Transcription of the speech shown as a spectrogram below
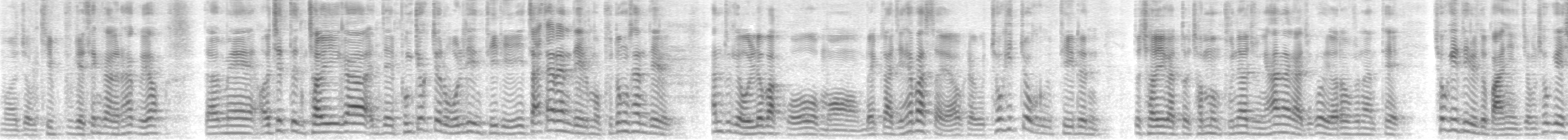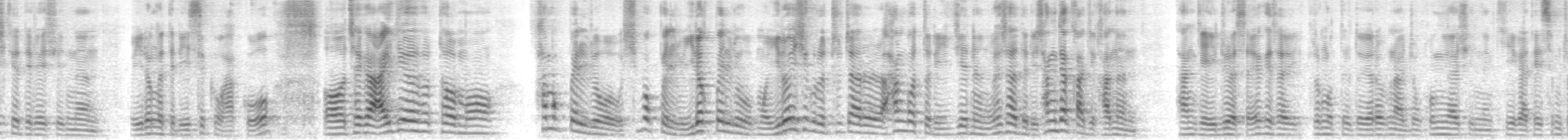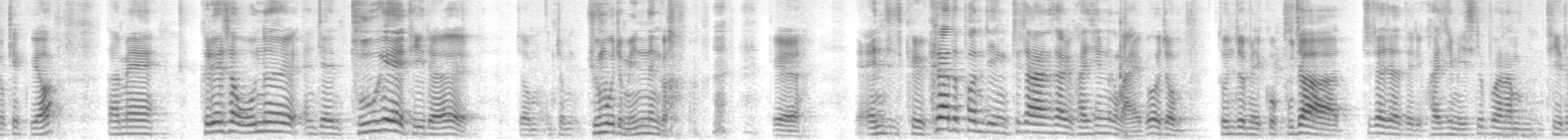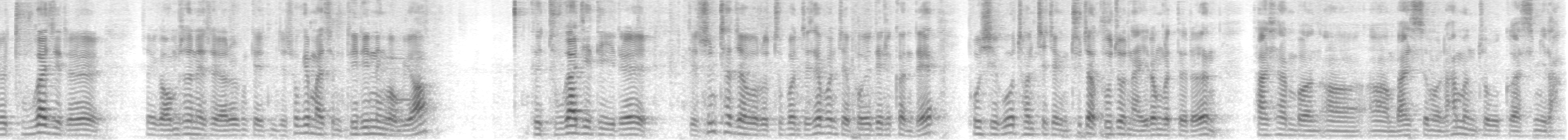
뭐 좀 기쁘게 생각을 하고요. 그다음에 어쨌든 저희가 이제 본격적으로 올린 딜이 짜잘한 딜, 뭐 부동산 딜 한두 개 올려봤고 뭐 몇 가지 해봤어요. 그리고 초기 쪽 딜은 또 저희가 또 전문 분야 중에 하나 가지고 여러분한테 초기 딜도 많이 좀 소개시켜 드릴 수 있는 뭐 이런 것들이 있을 것 같고 어 제가 아이디어부터 뭐 3억 밸류, 10억 밸류, 1억 밸류 뭐 이런 식으로 투자를 한 것들이 이제는 회사들이 상장까지 가는 단계에 이르렀어요. 그래서 그런 것들도 여러분하고 좀 공유할 수 있는 기회가 됐으면 좋겠고요. 그다음에 그래서 오늘 이제 두 개의 딜을 좀, 좀 규모 좀 있는 거. 그, 엔지, 그 크라우드 펀딩 투자하는 사람이 관심 있는 거 말고 좀 돈좀 있고 부자 투자자들이 관심이 있을 만한 딜을 두 가지를 저희가 엄선해서 여러분께 이제 소개 말씀 드리는 거고요. 그 두 가지 딜을 이제 순차적으로 두 번째, 세 번째 보여드릴 건데 보시고 전체적인 투자 구조나 이런 것들은 다시 한번 어, 어, 말씀을 하면 좋을 것 같습니다.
